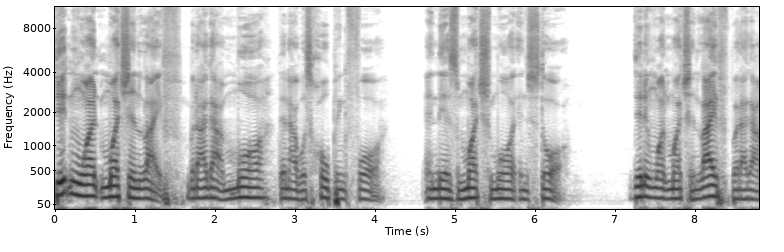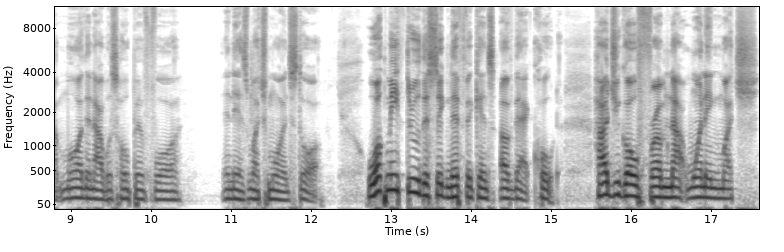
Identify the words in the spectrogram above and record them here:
"Didn't want much in life, but I got more than I was hoping for, and there's much more in store." Didn't want much in life, but I got more than I was hoping for, and there's much more in store. Walk me through the significance of that quote. How'd you go from not wanting much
